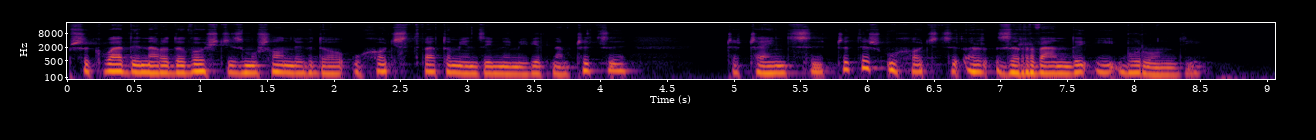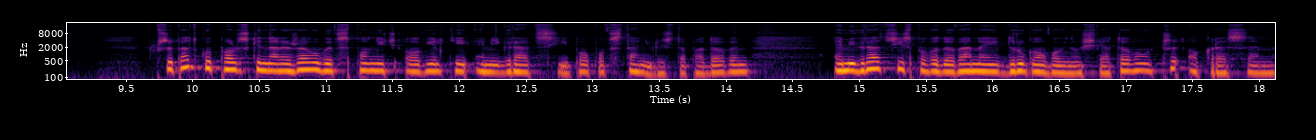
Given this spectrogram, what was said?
Przykłady narodowości zmuszonych do uchodźstwa to m.in. Wietnamczycy, Czeczeńcy czy też uchodźcy z Rwandy i Burundi. W przypadku Polski należałoby wspomnieć o wielkiej emigracji po powstaniu listopadowym, emigracji spowodowanej II wojną światową czy okresem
